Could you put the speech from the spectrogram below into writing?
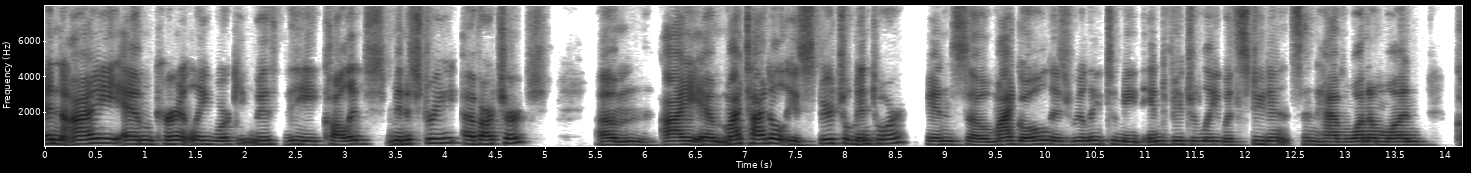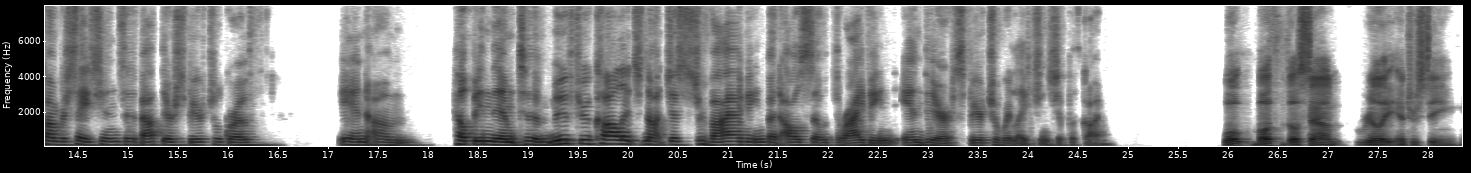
And I am currently working with the college ministry of our church. Um, I am my title is spiritual mentor, And so my goal is really to meet individually with students and have one-on-one conversations about their spiritual growth and um, helping them to move through college, not just surviving, but also thriving in their spiritual relationship with God. Well, both of those sound really interesting.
